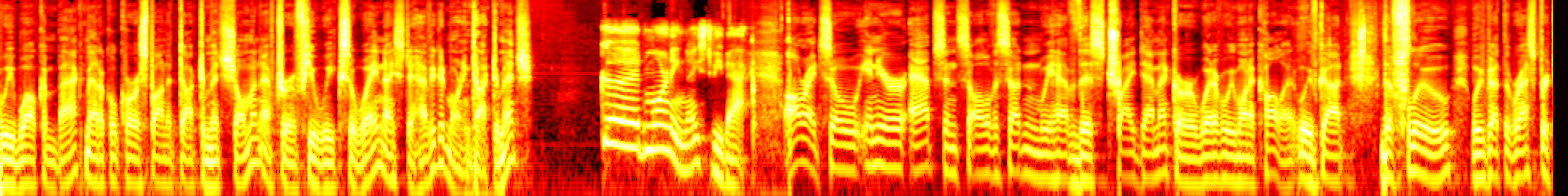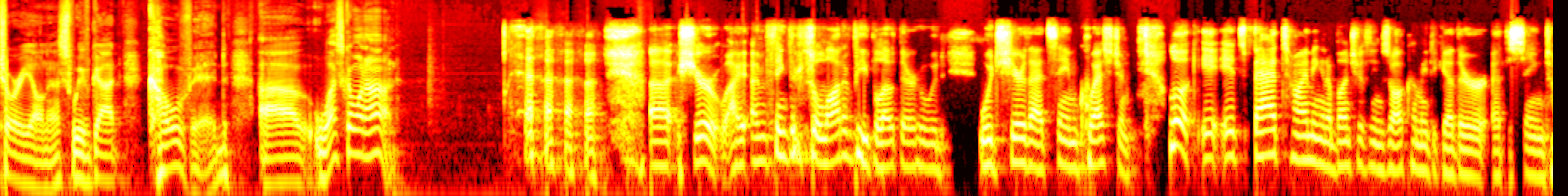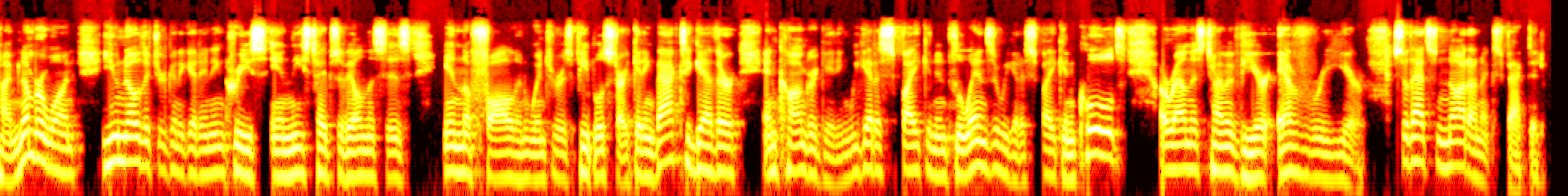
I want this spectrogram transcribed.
we welcome back medical correspondent Dr. Mitch Shulman after a few weeks away. Nice to have you. Good morning, Dr. Mitch. Good morning. Nice to be back. All right. So, in your absence, all of a sudden we have this tridemic or whatever we want to call it. We've got the flu, we've got the respiratory illness, we've got COVID. Uh, what's going on? uh, sure, I, I, think there's a lot of people out there who would would share that same question. Look, it, it's bad timing and a bunch of things all coming together at the same time. Number one, you know that you're going to get an increase in these types of illnesses in the fall and winter as people start getting back together and congregating. We get a spike in influenza, we get a spike in colds around this time of year every year, so that's not unexpected.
